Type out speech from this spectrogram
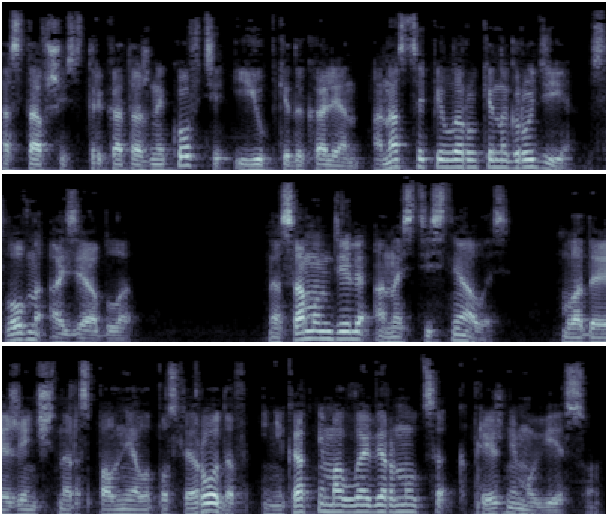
Оставшись в трикотажной кофте и юбке до колен, она сцепила руки на груди, словно озябла. На самом деле она стеснялась. Молодая женщина располняла после родов и никак не могла вернуться к прежнему весу.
